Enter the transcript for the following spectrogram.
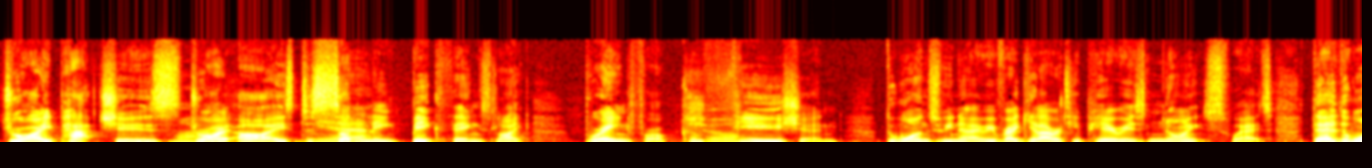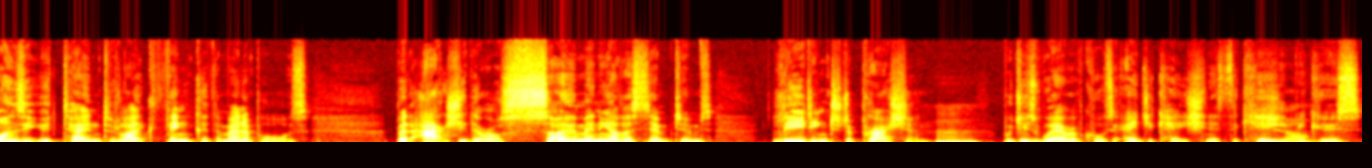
dry patches, dry eyes, to Yeah. suddenly big things like brain fog, confusion, the ones we know, irregularity of periods, night sweats. They're the ones that you tend to like think of the menopause. But actually, there are so many other symptoms leading to depression, hmm. which is where, of course, education is the key because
